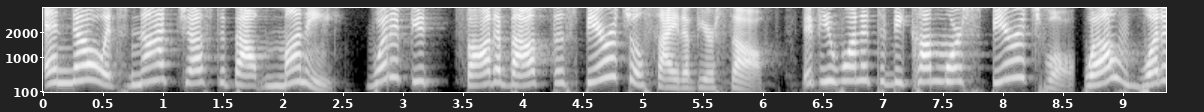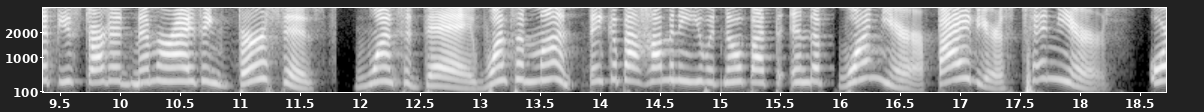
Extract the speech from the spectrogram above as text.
And no, it's not just about money. What if you thought about the spiritual side of yourself? If you wanted to become more spiritual, well, what if you started memorizing verses once a day, once a month. Think about how many you would know by the end of one year, five years, 10 years. Or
